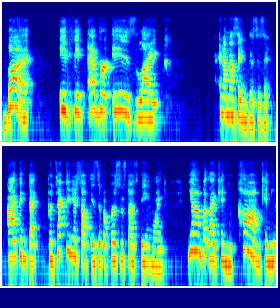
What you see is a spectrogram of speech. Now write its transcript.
But if it ever is like, and I'm not saying this is it, I think that protecting yourself is if a person starts being like, yeah, but like, can you come? Can you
